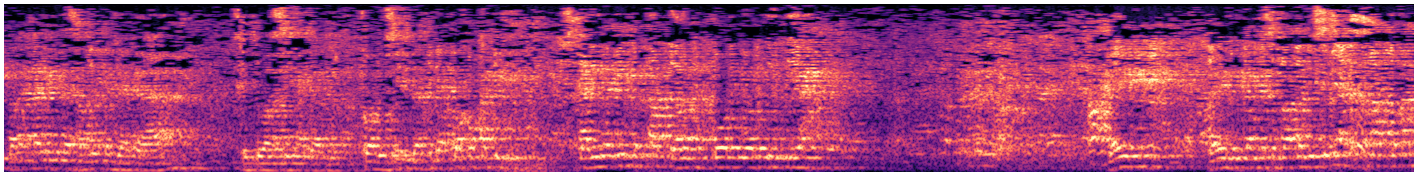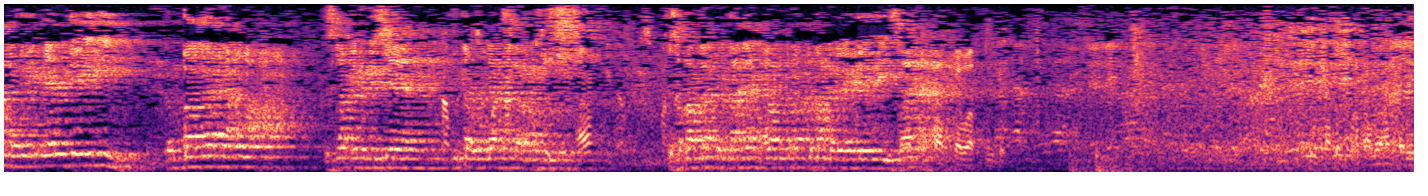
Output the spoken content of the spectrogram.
barangkali kita saling menjaga situasi agar kondusif dan tidak provokatif. Sekali lagi tetap dalam koridor ilmiah. Baik, kami berikan kesempatan di sini ada teman-teman dari LDI, Lembaga Dakwah Islam Indonesia yang kita undang secara khusus. Kesempatan bertanya kepada teman-teman dari LDI. Silakan. Pakai waktu satu pertanyaan tadi.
